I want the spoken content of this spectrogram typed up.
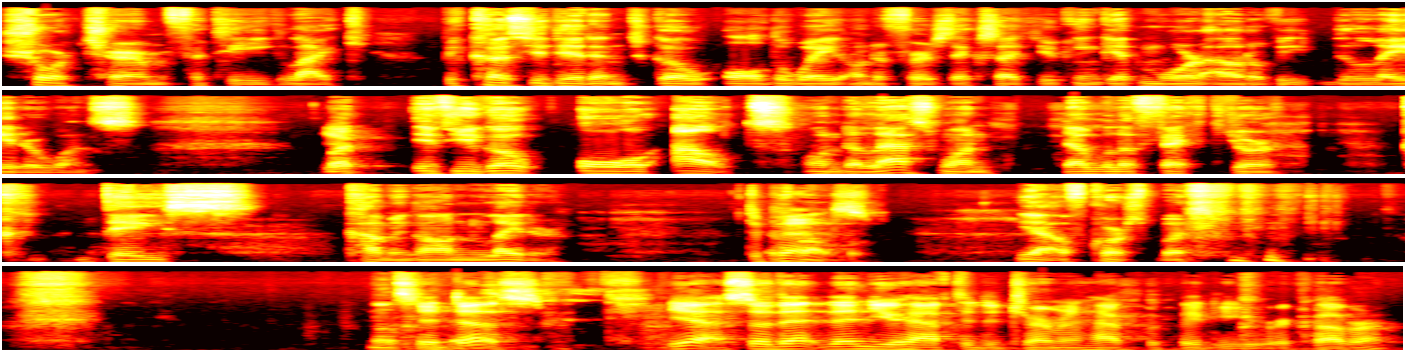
short-term fatigue, like because you didn't go all the way on the first exercise, you can get more out of the, the later ones. Yep. But if you go all out on the last one, that will affect your days coming on later. Depends. Yeah, of course, but it does. does. Yeah. So then, then you have to determine how quickly do you recover.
